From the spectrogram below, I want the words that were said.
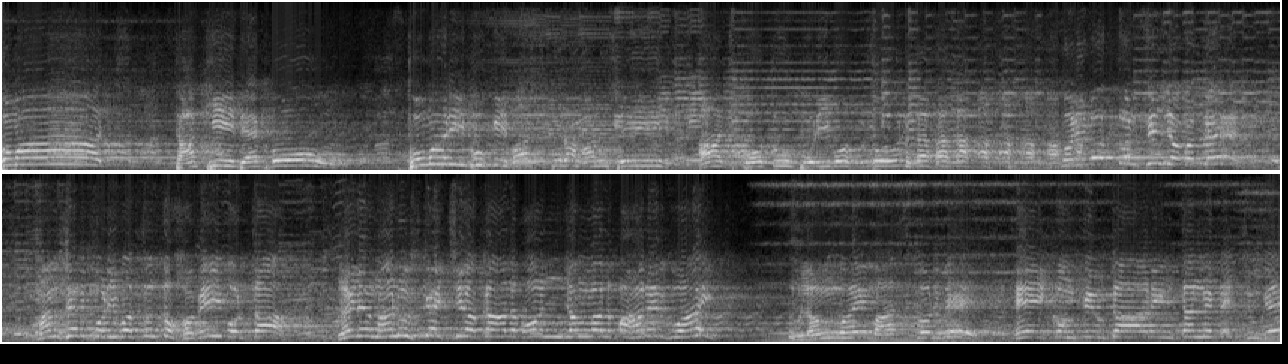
সমাজ তাকিয়ে দেখো তোমারই বুকে বাস করা মানুষের আজ কত পরিবর্তন। পরিবর্তনশীল জগতে মানুষের পরিবর্তন তো হবেই বর্তা নইলে মানুষকে চিরকাল বন জঙ্গল পাহাড়ের গুহায় উলঙ্গ হয়ে বাস করবে এই কম্পিউটার ইন্টারনেটের যুগে।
